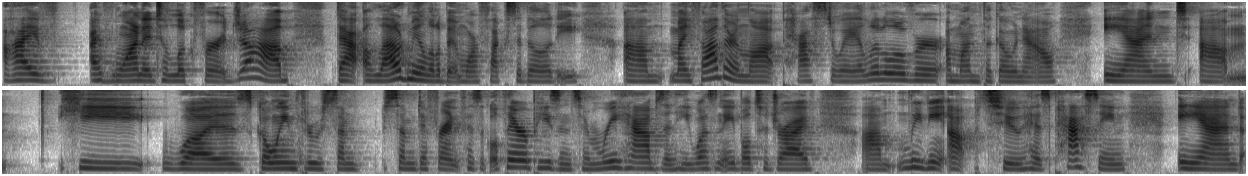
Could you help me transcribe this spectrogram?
I've I've wanted to look for a job that allowed me a little bit more flexibility. Um, my father in law passed away a little over a month ago now, and um, he was going through some some different physical therapies and some rehabs and he wasn't able to drive um, leading up to his passing. And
